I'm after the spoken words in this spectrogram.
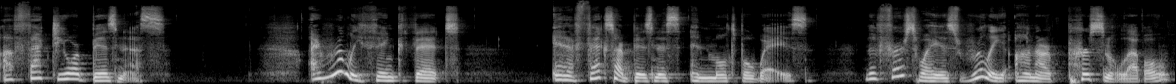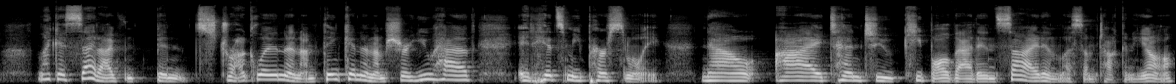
affect your business? I really think that it affects our business in multiple ways. The first way is really on our personal level. Like I said, I've been struggling and I'm thinking, and I'm sure you have. It hits me personally. Now, I tend to keep all that inside unless I'm talking to y'all,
